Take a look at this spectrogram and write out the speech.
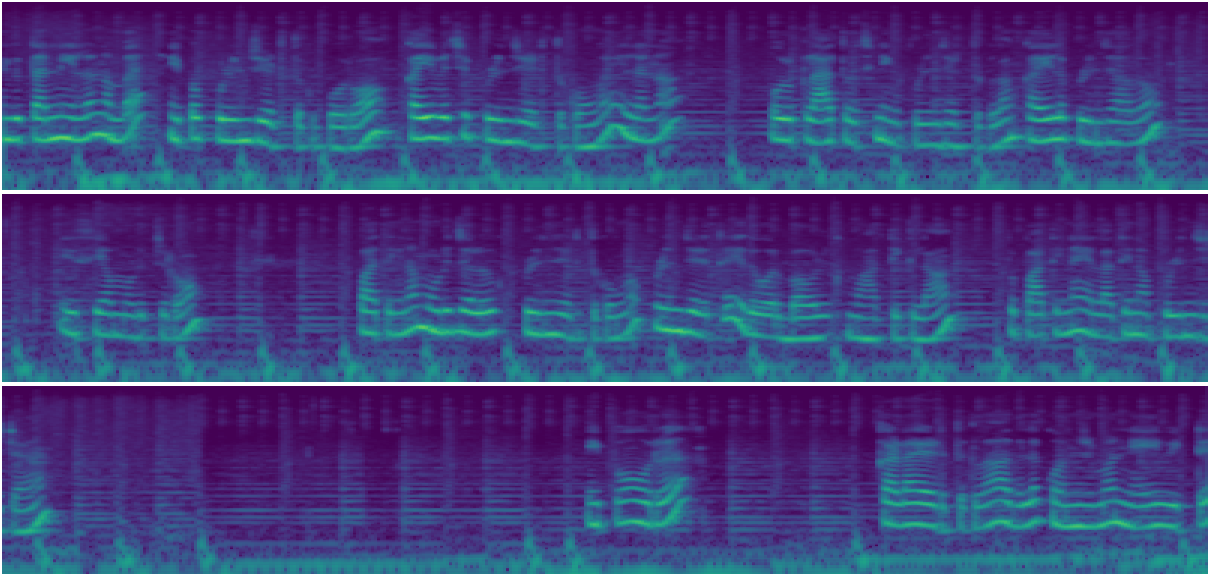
இந்த தண்ணியெல்லாம் நம்ம இப்போ புழிஞ்சு எடுத்துக்க போகிறோம் கை வச்சு புழிஞ்சு எடுத்துக்கோங்க. இல்லைன்னா ஒரு கிளாத் வச்சு நீங்கள் புழிஞ்சு எடுத்துக்கலாம். கையில் புழிஞ்சாலும் ஈஸியாக முடிச்சிடும் பார்த்தீங்கன்னா முடிஞ்ச அளவுக்கு புழிஞ்சு எடுத்துக்கோங்க. புழிஞ்சு எடுத்து இது ஒரு பவுலுக்கு மாற்றிக்கலாம் இப்போ பார்த்திங்கன்னா எல்லாத்தையும் நான் புழிஞ்சிட்டேன். இப்போ ஒரு கடாய் எடுத்துக்கலாம். அதில் கொஞ்சமாக நெய் விட்டு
